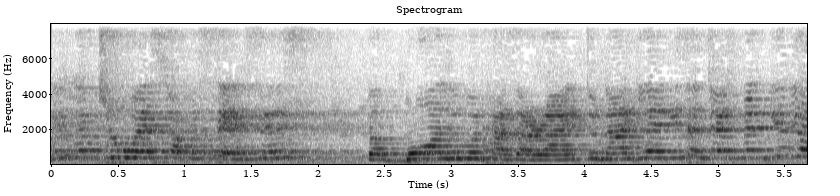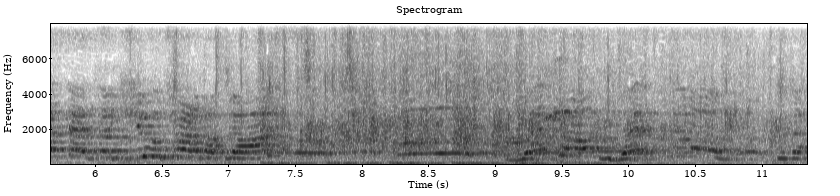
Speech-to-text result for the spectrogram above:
in the truest of the senses, the Bollywood has arrived tonight. Ladies and gentlemen, give yourselves a huge round of applause. Welcome, welcome to the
